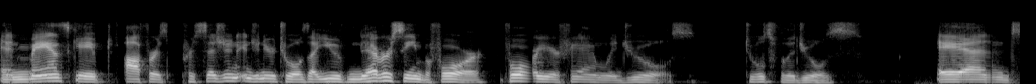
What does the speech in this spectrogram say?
And Manscaped offers precision engineered tools that you've never seen before for your family jewels. Tools for the jewels. And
